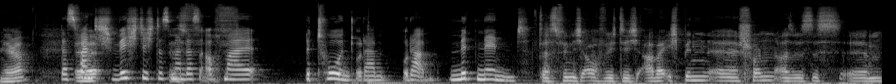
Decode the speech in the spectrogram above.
Ja. Das fand äh, ich wichtig, dass man das auch mal betont oder, oder mitnennt. Das finde ich auch wichtig, aber ich bin äh, schon, also es ist. Ähm, äh,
